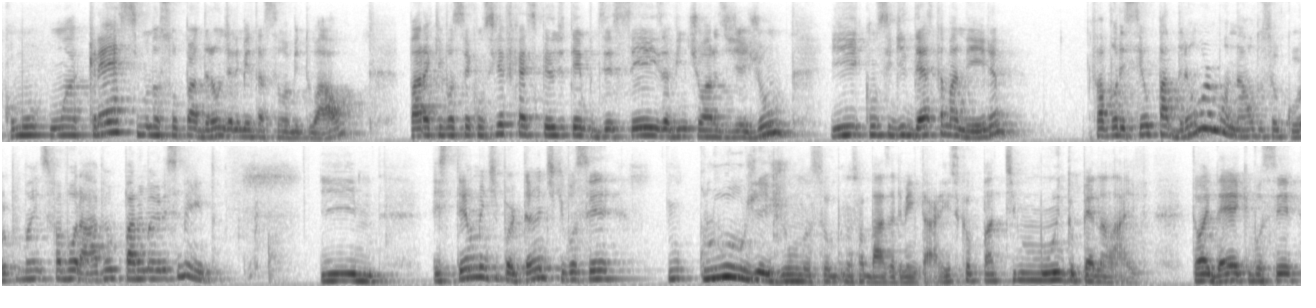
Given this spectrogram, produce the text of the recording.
como um acréscimo no seu padrão de alimentação habitual, para que você consiga ficar esse período de tempo, 16 a 20 horas de jejum, e conseguir desta maneira favorecer o padrão hormonal do seu corpo mais favorável para o emagrecimento. E é extremamente importante que você inclua o jejum na sua, na sua base alimentar. Isso que eu bati muito o pé na live. Então a ideia é que você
